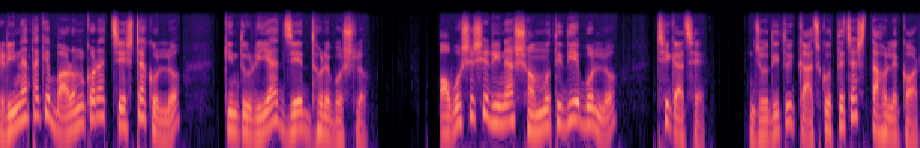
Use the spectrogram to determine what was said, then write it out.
রিনা তাকে বারণ করার চেষ্টা করল, কিন্তু রিয়া জেদ ধরে বসল। অবশেষে রিনার সম্মতি দিয়ে বলল, ঠিক আছে, যদি তুই কাজ করতে চাস তাহলে কর,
